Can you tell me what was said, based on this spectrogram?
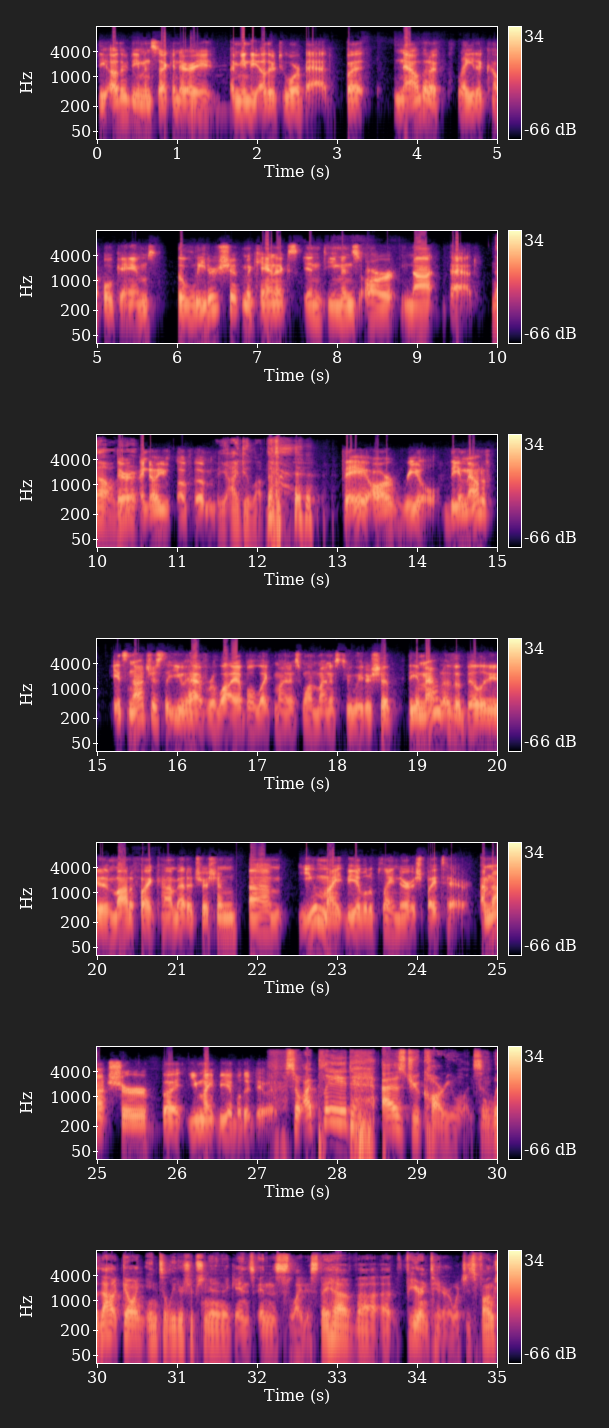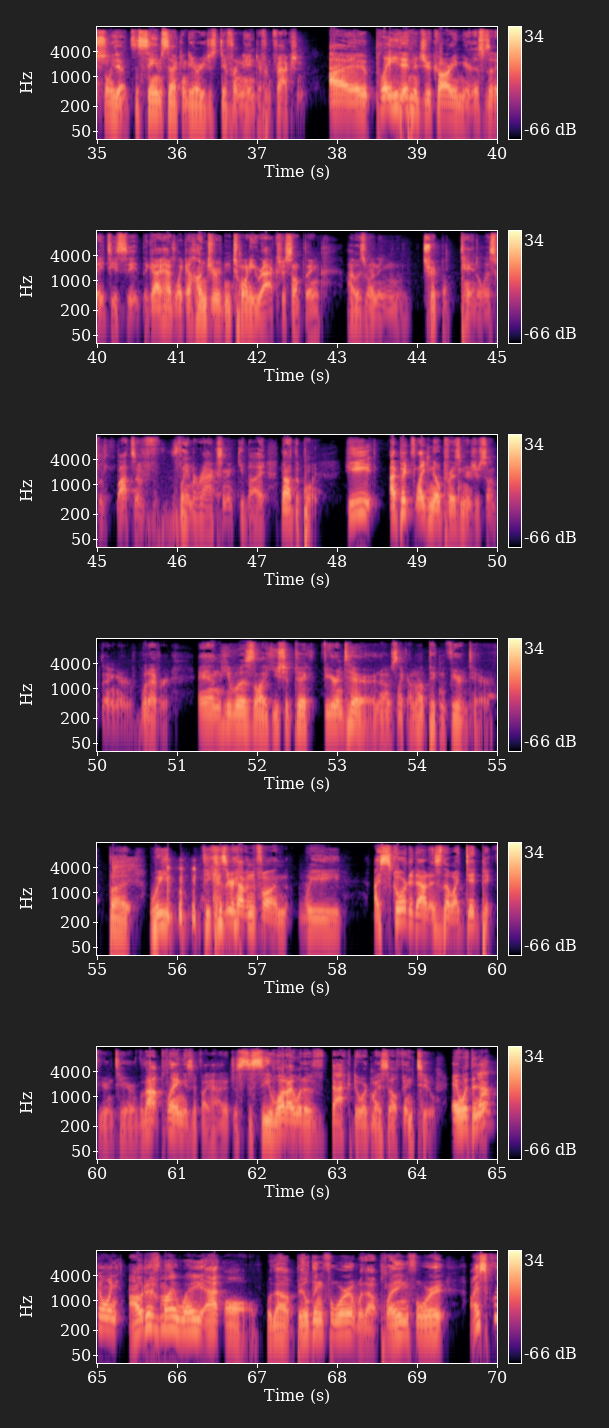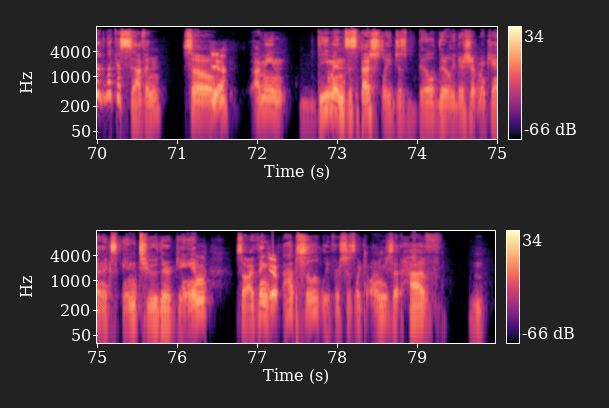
the other demon secondary, I mean, the other two are bad, but now that I've played a couple games, the leadership mechanics in demons are not bad. No, They're, I know you love them. I do love them. They are real. The amount of it's not just that you have reliable like minus one, minus two leadership. The amount of ability to modify combat attrition, um, you might be able to play nourished by tear. I'm not sure, but you might be able to do it. So I played as Drukari once, and without going into leadership shenanigans in the slightest, they have uh, uh, Fear and Terror, which is functionally Yeah. it's the same secondary, just different name, different faction. I played in a Drukari mirror. This was at ATC. The guy had like 120 wracks or something. I was running triple Tantalus with lots of flamer wracks and incubi. Not the point. He, I picked like no prisoners or something or whatever. And he was like, "You should pick Fear and Terror," and I was like, "I'm not picking Fear and Terror." But we, because we were having fun, we I scored it out as though I did pick Fear and Terror, without playing as if I had it, just to see what I would have backdoored myself into. And with not going out of my way at all, without building for it, without playing for it, I scored like a seven. So, Yeah. I mean, demons especially just build their leadership mechanics into their game. So I think Yep. absolutely versus like armies that have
